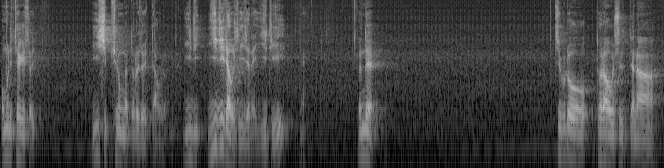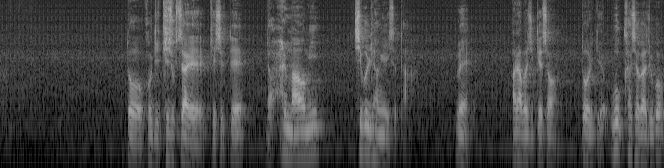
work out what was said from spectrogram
어머니 댁에서 20km가 떨어져 있다고 그럽니다. 일이 일이라고 그러지 이전에 일이. 네. 그런데 집으로 돌아오실 때나 또 거기 기숙사에 계실 때 늘 마음이 집을 향해 있었다. 왜? 할아버지께서 또 이렇게 욱 하셔가지고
